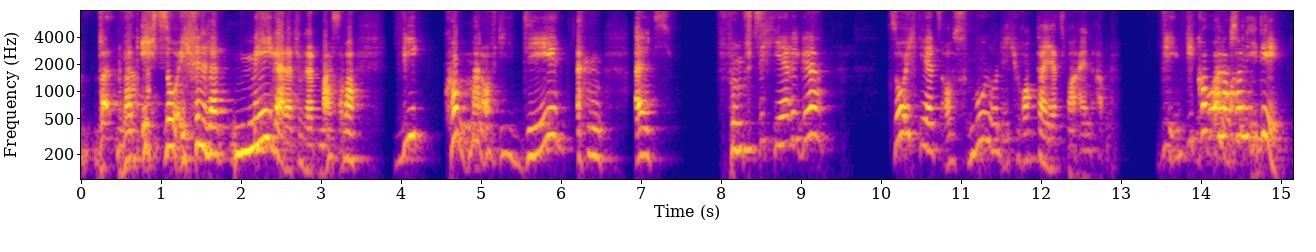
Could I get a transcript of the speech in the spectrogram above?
was, ich so, ich finde das mega, dass du das machst, aber wie kommt man auf die Idee, als 50-Jährige, so, ich gehe jetzt aufs Smul und ich rock da jetzt mal einen ab? Wie, wie kommt man auf so eine Idee?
